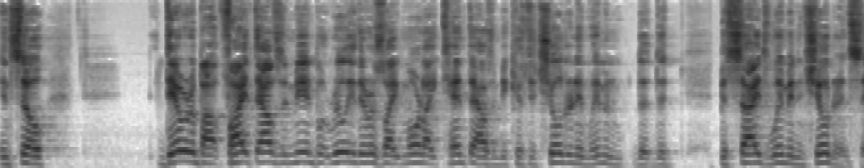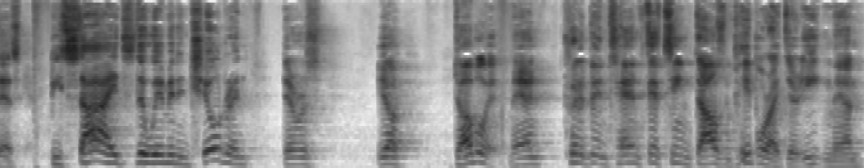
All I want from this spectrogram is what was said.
And so there were about 5,000 men, but really there was like more like 10,000 because the children and women, the, the, besides women and children, it says, besides the women and children, there was you know, double it, man. Could have been 10, 15,000 people right there eating, man.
